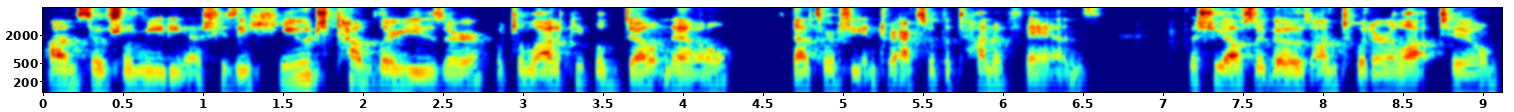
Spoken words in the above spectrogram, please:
on social media. She's a huge Tumblr user, which a lot of people don't know. That's where she interacts with a ton of fans. But she also goes on Twitter a lot too.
